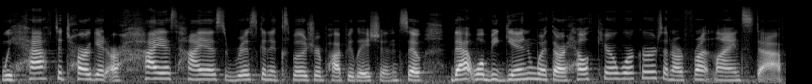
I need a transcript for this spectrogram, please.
we have to target our highest, highest risk and exposure population. So that will begin with our healthcare workers and our frontline staff.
